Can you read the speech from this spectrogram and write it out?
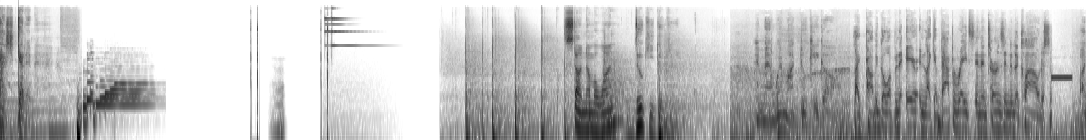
Let's get it, man. Stunt number one, Dookie Dookie. Hey man, where my Dookie go? Like probably go up in the air and like evaporates and then turns into the cloud or some. A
